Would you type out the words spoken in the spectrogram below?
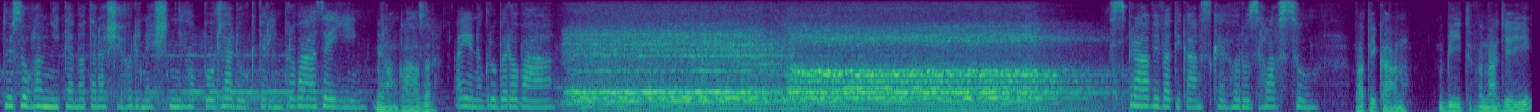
To jsou hlavní témata našeho dnešního pořadu, kterým provázejí Milan Glázer a Jen Gruberová. Zprávy vatikánského rozhlasu. Vatikán. Být v naději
